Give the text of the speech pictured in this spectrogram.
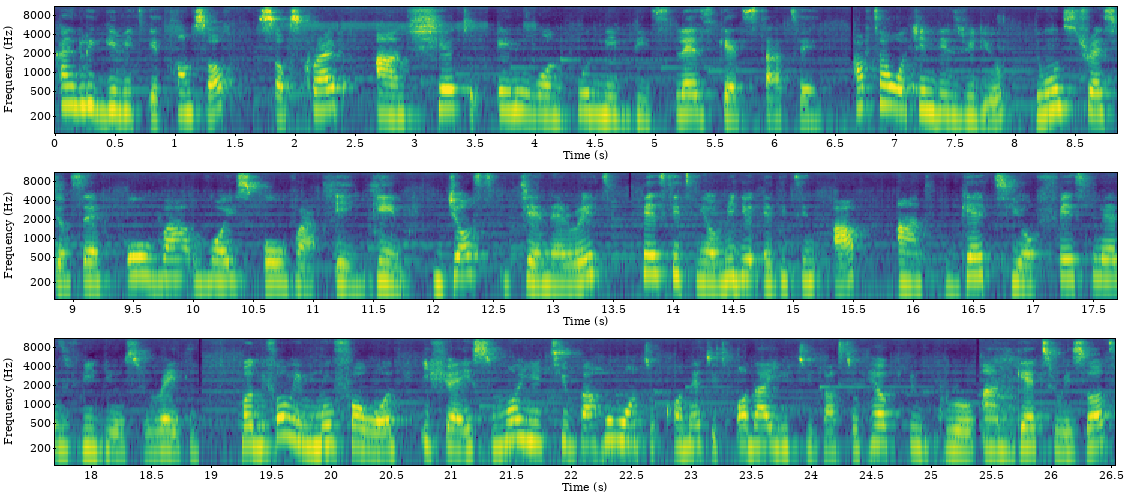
Kindly give it a thumbs up, subscribe and share to anyone who need this. Let's get started. After watching this video, you won't stress yourself over voiceover again. Just generate, paste it in your video editing app and get your faceless videos ready. But before we move forward, if you are a small YouTuber who want to connect with other YouTubers to help you grow and get results,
